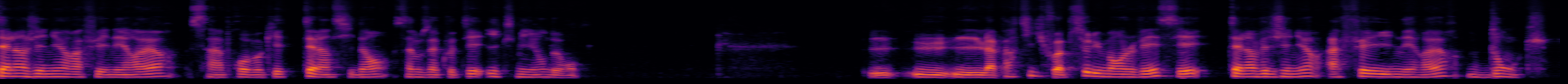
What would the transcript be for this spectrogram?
tel ingénieur a fait une erreur, ça a provoqué tel incident, ça nous a coûté X millions d'euros. La partie qu'il faut absolument enlever, c'est tel ingénieur a fait une erreur, donc.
